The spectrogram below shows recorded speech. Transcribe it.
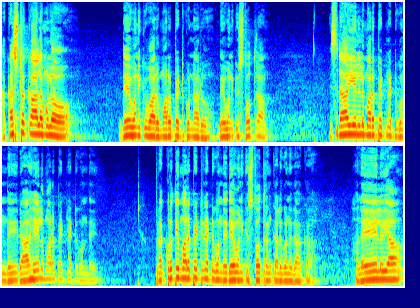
ఆ కష్టకాలములో దేవునికి వారు మొరపెట్టుకున్నారు. దేవునికి స్తోత్రం. ఇస్రాయేలు మొరపెట్టినట్టుగా ఉంది రాహేలు మొరపెట్టినట్టుగా ఉంది ప్రకృతి మొరపెట్టినట్టుగా ఉంది దేవునికి స్తోత్రం కలుగునుగాక. హలేలుయా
